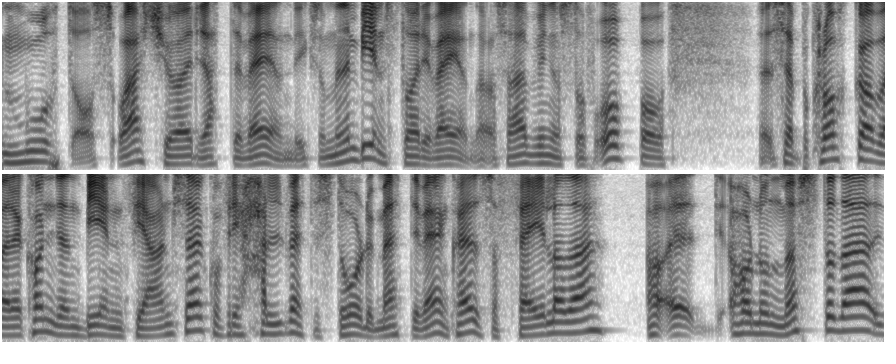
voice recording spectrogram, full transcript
mot oss, og jeg kjører rett til veien, liksom. Men den bilen står i veien, da, så jeg begynner å stoppe opp og se på klokka. Bare kan den bilen fjerne seg? Hvorfor i helvete står du midt i veien? Hva er det som feiler deg? Har, eh, har noen mista deg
